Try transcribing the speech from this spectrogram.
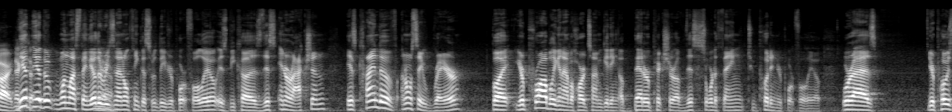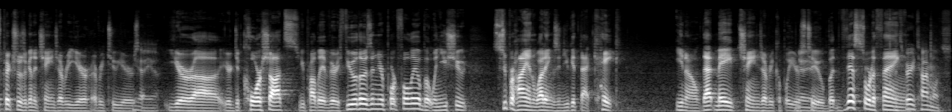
All right. Next The, the other one last thing. The other Yeah. reason I don't think this would leave your portfolio is because this interaction is kind of I don't want to say rare, but you're probably going to have a hard time getting a better picture of this sort of thing to put in your portfolio. Whereas your pose pictures are going to change every year, every two years. Yeah, yeah. Your uh, your decor shots, you probably have very few of those in your portfolio. But when you shoot super high end weddings and you get that cake, you know that may change every couple of years Yeah, yeah. too. But this sort of thing, it's very timeless.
